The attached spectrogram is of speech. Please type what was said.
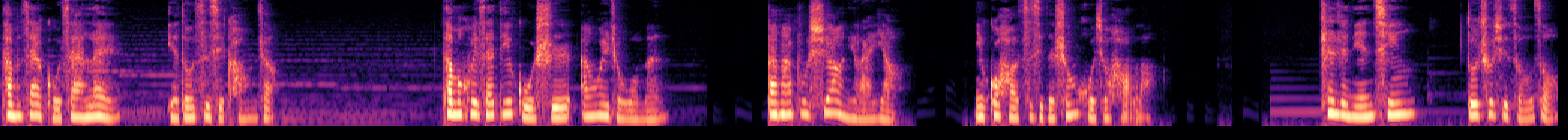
他们再苦再累，也都自己扛着。他们会在低谷时安慰着我们：“爸妈不需要你来养，你过好自己的生活就好了。趁着年轻，多出去走走。”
